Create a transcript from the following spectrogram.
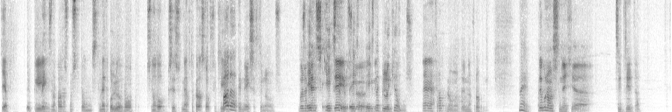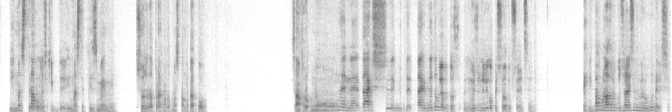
και επιλέγεις να πα στην εύκολη οδό, στην οδό που ξέρεις ότι είναι αυτοκαταστροφική. Κάνει. Πάντα θα την έχεις αυτήν όμω. Μπορείς να κάνεις Έχεις, skip έχεις, day. έχεις, σου έχεις, λέω. έχεις την Είναι- επιλογή όμως. Ναι, είναι ανθρώπινο όμως. Δεν είναι ανθρώπινο. Ναι. Δεν μπορούμε να είμαστε συνέχεια τσιτζίτα. Είμαστε, Τα έχουμε skip day. είμαστε χτισμένοι σε όλα τα πράγματα που μας κάνουν κακό. Σαν ανθρώπινο. Ναι, ναι, εντάξει. Δεν, δεν, εντάξει, δεν το βλέπω τόσο. Νομίζω είναι λίγο πεσόδοξο έτσι. Υπάρχουν άνθρωποι που τους αρέσει να δημιουργούν έτσι.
